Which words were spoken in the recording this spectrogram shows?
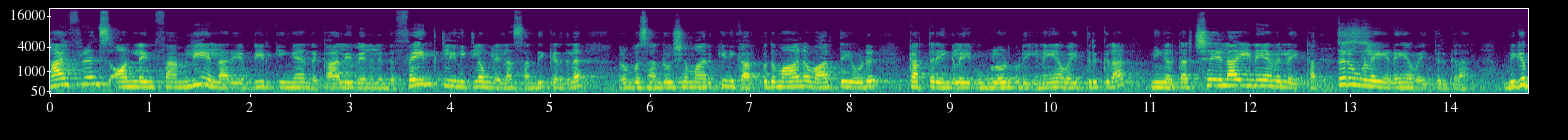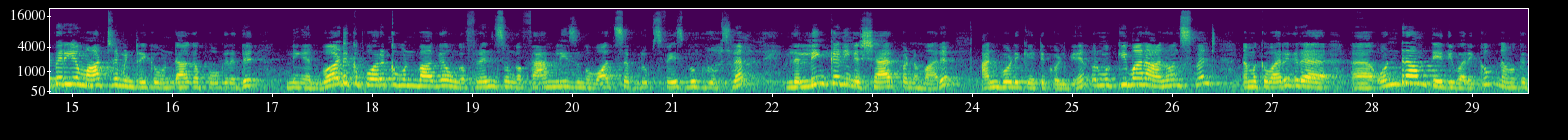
ஹாய் ஃப்ரெண்ட்ஸ் ஆன்லைன் ஃபேமிலி எல்லாரும் எப்படி இருக்கீங்க? இந்த காலை வேலையில் இந்த ஃபெய்த் கிளினிக்கில் உங்களை எல்லாம் சந்திக்கிறதுல ரொம்ப சந்தோஷமா இருக்கு. இன்னைக்கு அற்புதமான வார்த்தையோடு கத்தர் எங்களை உங்களோடு கூட இணைய வைத்திருக்கிறார். நீங்கள் தற்செயலா இணையவில்லை கத்தர் உங்களை இணைய வைத்திருக்கிறார். மிகப்பெரிய மாற்றம் இன்றைக்கு உண்டாக போகிறது. நீங்க வேர்டுக்கு போறதுக்கு முன்பாக உங்க ஃப்ரெண்ட்ஸ் உங்க ஃபேமிலிஸ் உங்க வாட்ஸ்அப் குரூப்ஸ் ஃபேஸ்புக் குரூப்ஸ்ல இந்த லிங்கை நீங்க ஷேர் பண்ணுமாறு அன்போடு கேட்டுக்கொள்கிறேன். ஒரு முக்கியமான அனௌன்ஸ்மெண்ட் நமக்கு வருகிற ஒன்றாம் தேதி வரைக்கும் நமக்கு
